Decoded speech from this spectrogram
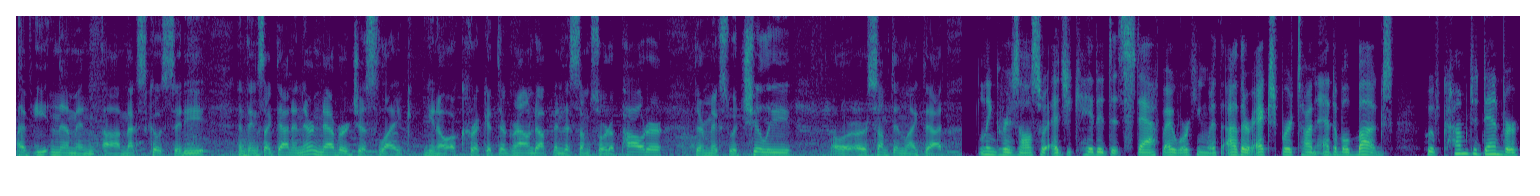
I've eaten them in uh, Mexico City and things like that, and they're never just like you know a cricket. They're ground up into some sort of powder. They're mixed with chili or, or something like that. Linger has also educated its staff by working with other experts on edible bugs who have come to Denver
